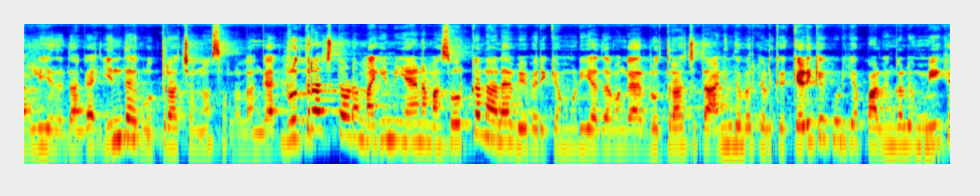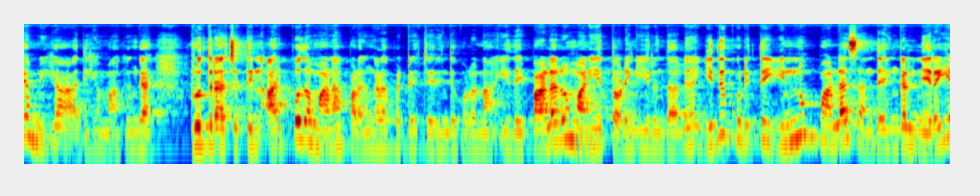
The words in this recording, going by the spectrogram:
அருளியது தாங்க இந்த ருத்ராட்சம்னு சொல்லலாங்க ருத்ராட்சத்தோட மகிமையை நம்ம சொற்களால் விவரிக்க முடியாதவங்க. ருத்ராட்சத்தை அணிந்தவர்களுக்கு கிடைக்கக்கூடிய பலன்களும் மிக மிக அதிகமாகுங்க. ருத்ராட்சத்தின் அற்புதமான பலன்களை பற்றி தெரிந்து கொள்ளலாம். இதை பலரும் அணிய தொடங்கி இருந்தாலும் இது குறித்து இன்னும் பல சந்தேகங்கள் நிறைய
